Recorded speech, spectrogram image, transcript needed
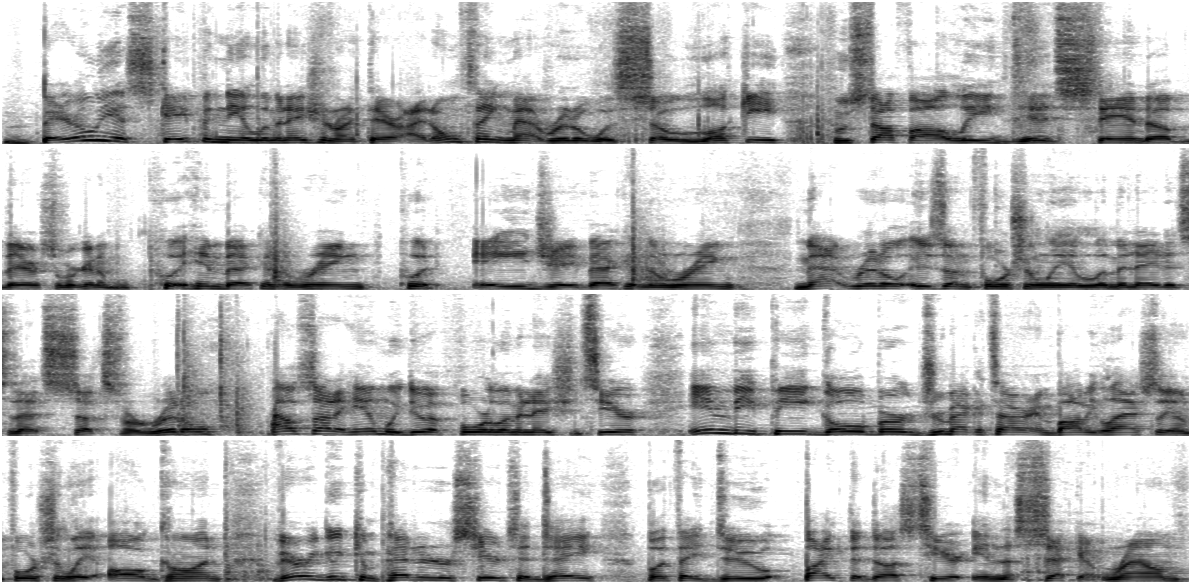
barely escaping the elimination right there. I don't think Matt Riddle was so lucky. Mustafa Ali did stand up there, so we're going to put him back in the ring, put AJ AJ back in the ring. Matt Riddle is unfortunately eliminated, so that sucks for Riddle. Outside of him, we do have four eliminations here. MVP, Goldberg, Drew McIntyre, and Bobby Lashley, unfortunately, all gone. Very good competitors here today, but they do bite the dust here in the second round.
